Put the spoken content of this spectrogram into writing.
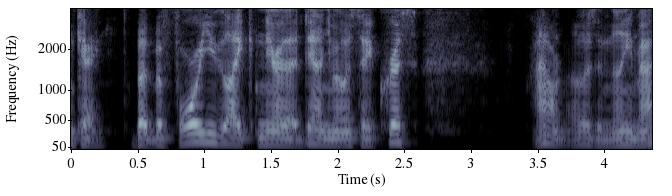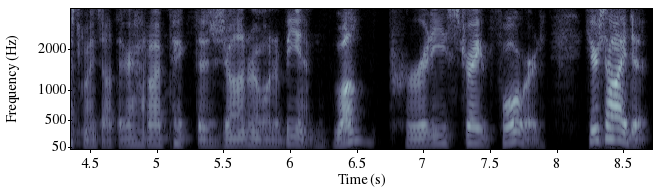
Okay. But before you like narrow that down, you might want to say, Chris, I don't know, there's a million masterminds out there. How do I pick the genre I want to be in? Well, pretty straightforward. Here's how I do it.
